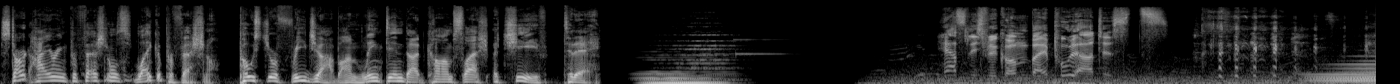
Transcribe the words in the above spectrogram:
Start hiring professionals like a professional. Post your free job on linkedin.com/achieve slash achieve today. Herzlich willkommen bei Pool Artists.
